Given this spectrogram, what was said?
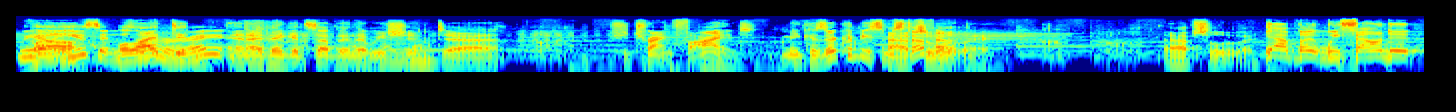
We well, haven't used it in well, forever, I didn't, right? and I think it's something that we should uh, we should try and find. I mean, because there could be some stuff out there. Absolutely. yeah, but we found it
